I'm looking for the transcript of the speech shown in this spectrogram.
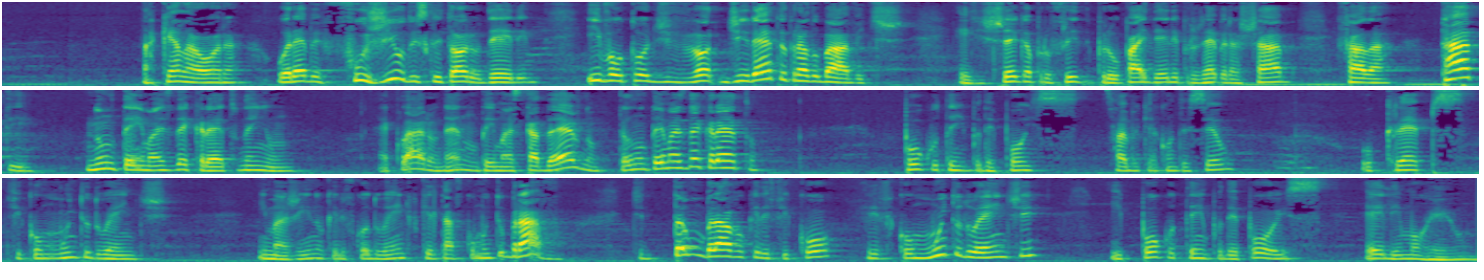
Naquela hora, o Rebbe fugiu do escritório dele e voltou direto para Lubavitch. Ele chega para o pai dele, para o Rebbe Rashab, e fala: Tati, não tem mais decreto nenhum. É claro, né? Não tem mais caderno, então não tem mais decreto. Pouco tempo depois, sabe o que aconteceu? O Krebs ficou muito doente. Imagino que ele ficou doente porque ele tá, ficou muito bravo. De tão bravo que ele ficou, ele ficou muito doente e pouco tempo depois ele morreu.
